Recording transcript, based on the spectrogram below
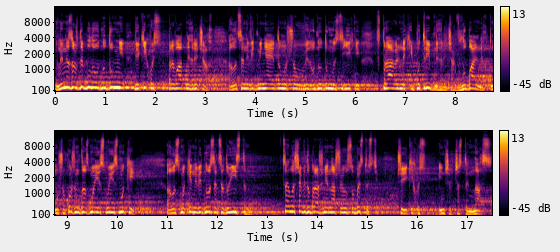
Вони не завжди були однодумні в якихось приватних речах, але це не відміняє тому, що від однодумності їхні в правильних і потрібних речах, в глобальних, тому що кожен з нас має свої смаки, але смаки не відносяться до істини. Це лише відображення нашої особистості чи якихось інших частин нас,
